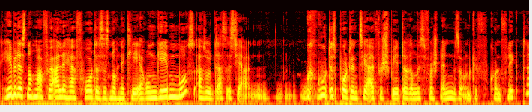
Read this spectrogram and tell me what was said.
hebe das nochmal für alle hervor, dass es noch eine Klärung geben muss. Also das ist ja ein gutes Potenzial für spätere Missverständnisse und Konflikte.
